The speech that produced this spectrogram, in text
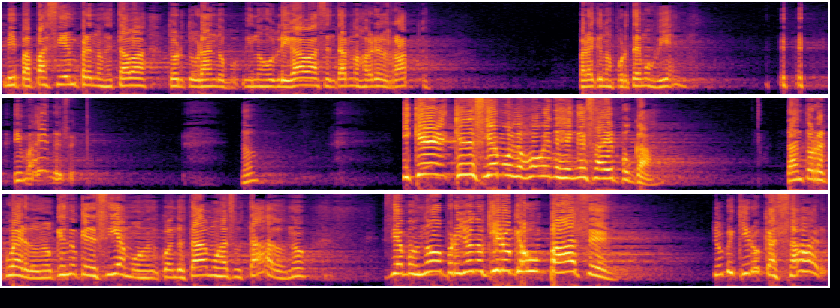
mi papá siempre nos estaba torturando y nos obligaba a sentarnos a ver el rapto para que nos portemos bien. Imagínense. ¿No? ¿Y qué, qué, decíamos los jóvenes en esa época? Tanto recuerdo, ¿no? ¿Qué es lo que decíamos cuando estábamos asustados, no? Decíamos, no, pero yo no quiero que aún pase. Yo me quiero casar.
